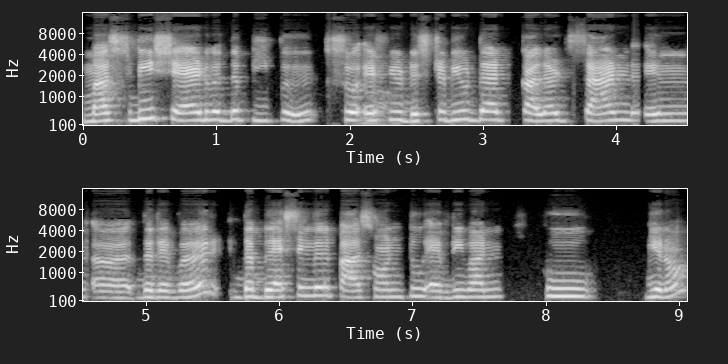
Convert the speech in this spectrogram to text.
must be shared with the people. So if you distribute that colored sand in uh, the river, the blessing will pass on to everyone who, you know,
